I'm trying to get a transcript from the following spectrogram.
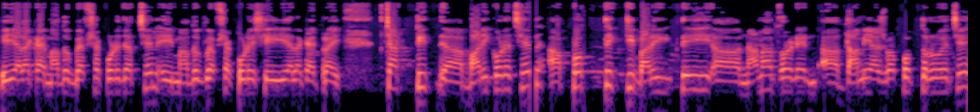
এই এলাকায় মাদক ব্যবসা করে যাচ্ছেন। এই মাদক ব্যবসা করে সেই এলাকায় প্রায় চারটি বাড়ি করেছেন। প্রত্যেকটি বাড়িতেই নানা ধরনের দামি আসবাবপত্র রয়েছে।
